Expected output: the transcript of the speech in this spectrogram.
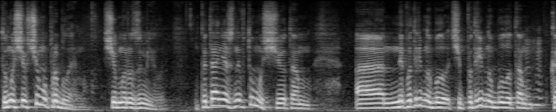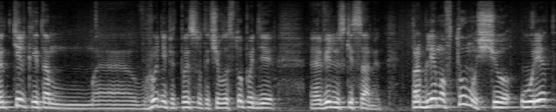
Тому що в чому проблема, щоб ми розуміли? Питання ж не в тому, що там а, не потрібно було, чи потрібно було там ка- тільки там е, в грудні підписувати, чи в листопаді е, Вільнюський саміт. Проблема в тому, що уряд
